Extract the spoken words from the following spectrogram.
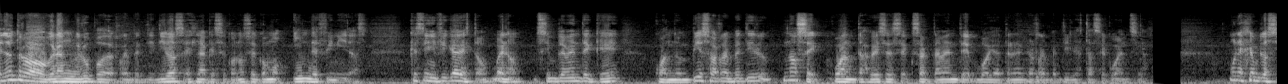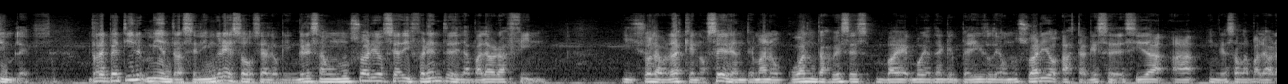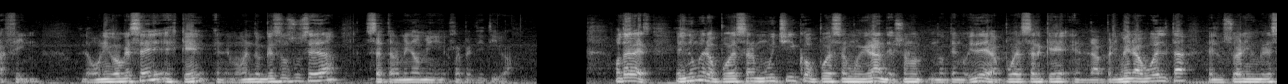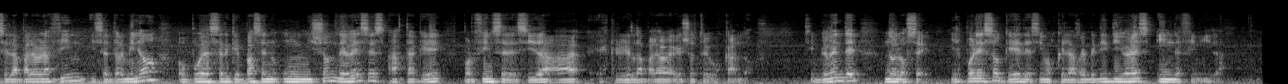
El otro gran grupo de repetitivas es la que se conoce como indefinidas. ¿Qué significa esto? Bueno, simplemente que cuando empiezo a repetir, no sé cuántas veces exactamente voy a tener que repetir esta secuencia. Un ejemplo simple. Repetir mientras el ingreso, o sea lo que ingresa un usuario, sea diferente de la palabra fin. Y yo la verdad es que no sé de antemano cuántas veces voy a tener que pedirle a un usuario hasta que se decida a ingresar la palabra fin. Lo único que sé es que en el momento en que eso suceda, se terminó mi repetitiva. Otra vez, el número puede ser muy chico, puede ser muy grande, yo no, no, tengo idea. Puede ser que en la primera vuelta el usuario ingrese la palabra fin y se terminó, o puede ser que pasen un millón de veces hasta que por fin se decida a escribir la palabra que yo estoy buscando. Simplemente no lo sé, y es por eso que decimos que la repetitiva es indefinida.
